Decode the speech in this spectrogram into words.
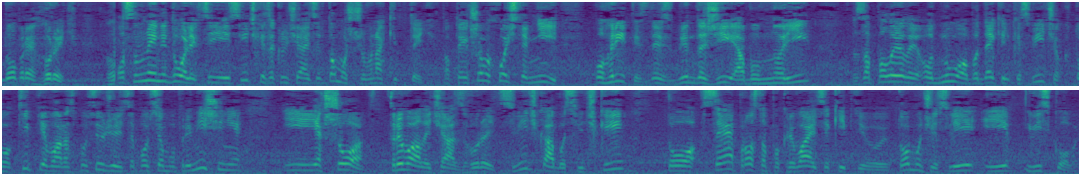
добре горить. Основний недолік цієї свічки заключається в тому, що вона киптить. Тобто, якщо ви хочете в ній погрітись десь в бліндажі або в норі, запалили одну або декілька свічок, то кіптєва розповсюджується по всьому приміщенні. І якщо тривалий час горить свічка або свічки, то все просто покривається кіптєвою, в тому числі і військовий.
